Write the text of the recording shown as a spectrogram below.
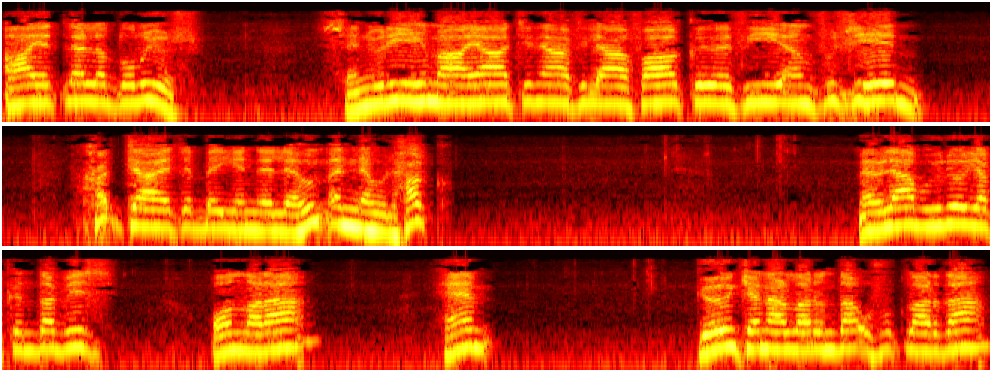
ayetlerle doluyuz. Senürihim ayatina fil afakı ve fi enfusihim hatta yetebeyyenne lehum ennehu'l hak. Mevla buyuruyor yakında biz onlara hem göğün kenarlarında, ufuklarda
